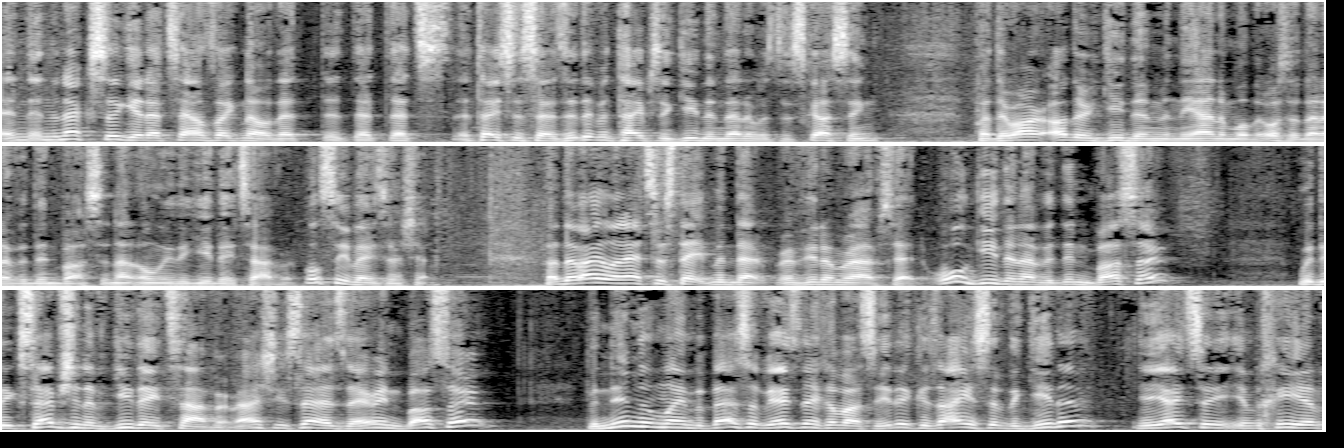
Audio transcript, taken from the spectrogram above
in, in the next sugya, that sounds like no. That, that, that that's the Taisa says the different types of gidim that it was discussing, but there are other gidim in the animal that also don't have a din basa, not only the gidei tzaver. We'll see Beis Hashem. But the Vayla, that's the statement that Rav Yidam Rav said. All Gidin have a din basar, with the exception of Gidei Tzaver. Rashi says they're in basar, because ayis of the Gidin, yiyaytze yimchiyav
